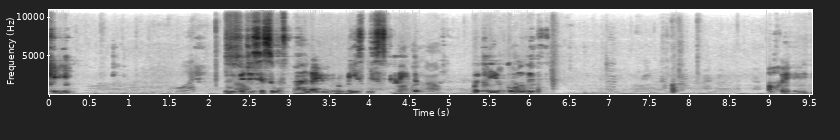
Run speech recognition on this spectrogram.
Okay. Mm, this is so fun. I miss this kind of what do you call it? Okay.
